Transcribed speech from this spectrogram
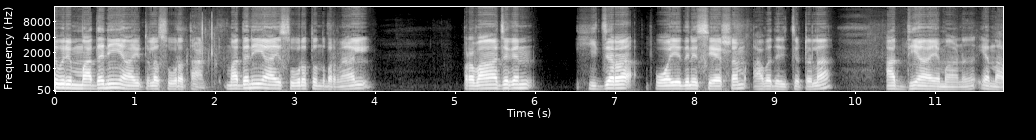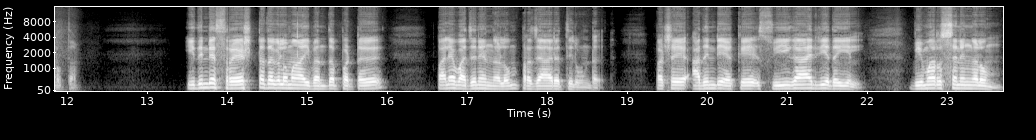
ഒരു മദനിയായിട്ടുള്ള സൂറത്താണ്. മദനിയായ സൂറത്ത് എന്ന് പറഞ്ഞാൽ പ്രവാചകൻ ഹിജറ പോയതിന് ശേഷം അവതരിച്ചിട്ടുള്ള അധ്യായമാണ് എന്നർത്ഥം. ഇതിന്റെ ശ്രേഷ്ഠതകളുമായി ബന്ധപ്പെട്ട് പല വചനങ്ങളും പ്രചാരത്തിലുണ്ട്. പക്ഷേ അതിന്റെയൊക്കെ സ്വീകാര്യതയിൽ വിമർശനങ്ങളും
